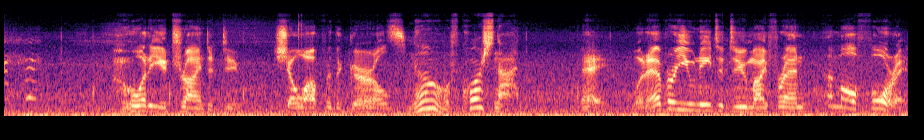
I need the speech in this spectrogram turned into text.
Uh-huh. What are you trying to do? Show off for the girls? No, of course not. Hey, whatever you need to do, my friend, I'm all for it.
